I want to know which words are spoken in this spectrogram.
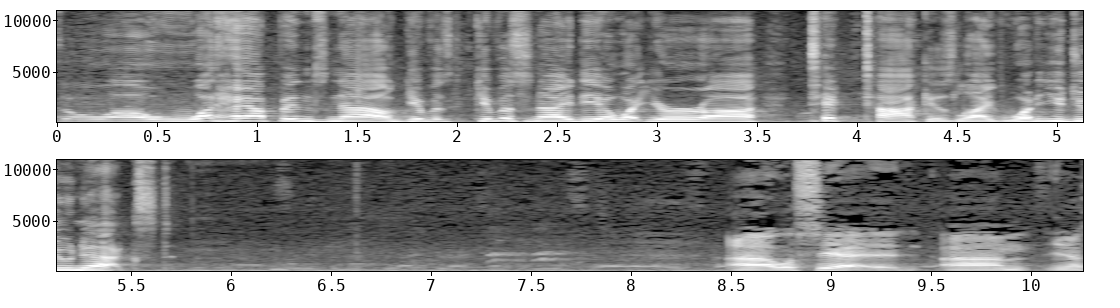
So uh, what happens now? Give us give us an idea what your uh, tick-tock is like. What do you do next? Uh, we'll see. Um, you know,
